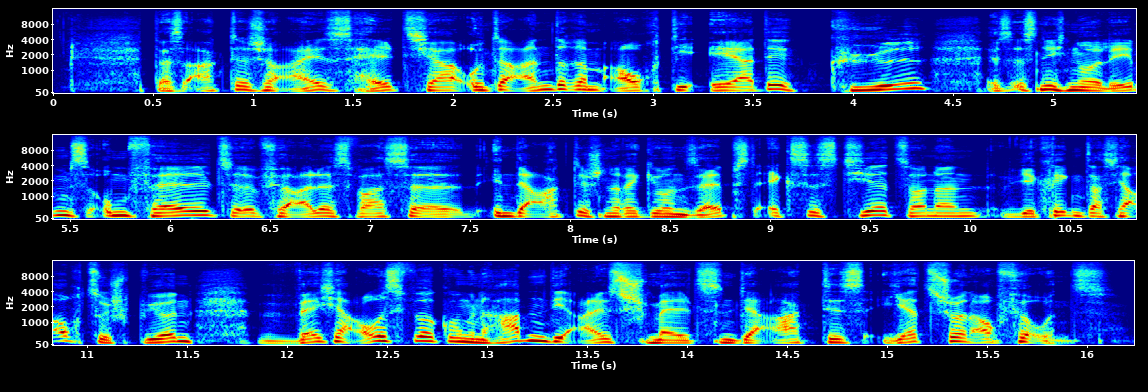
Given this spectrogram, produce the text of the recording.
Das arktische Eis hält ja unter anderem auch die Erde kühl. Es ist nicht nur Lebensumfeld äh, für alles, was äh, in der arktischen Region selbst existiert, sondern wir kriegen das ja auch zu spüren. Welche Auswirkungen haben die Eisschmelzen der Arktis jetzt schon auch für uns?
